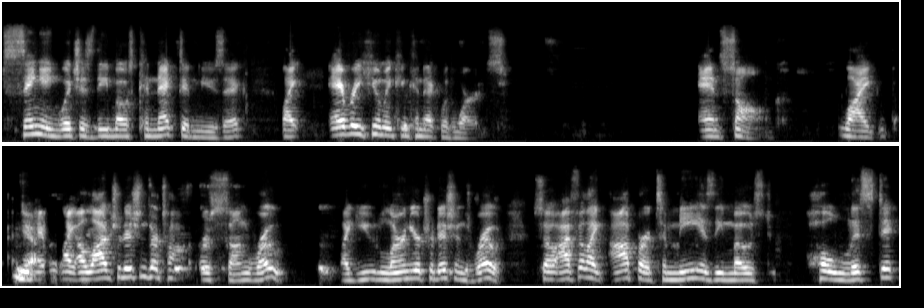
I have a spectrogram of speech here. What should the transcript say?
singing, which is the most connected music. Like every human can connect with words and song. Like Yeah. every- like a lot of traditions are taught or sung rote. Like you learn your traditions rote. So I feel like opera to me is the most holistic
